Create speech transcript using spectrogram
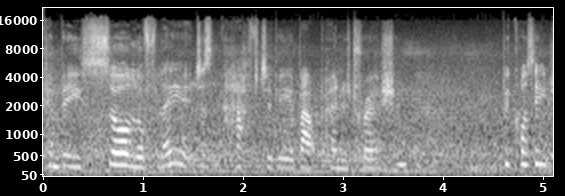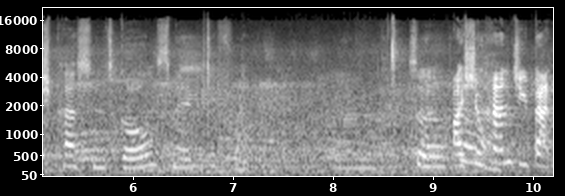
can be so lovely. It doesn't have to be about penetration because each person's goals may be different. Um, so I shall hand you back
